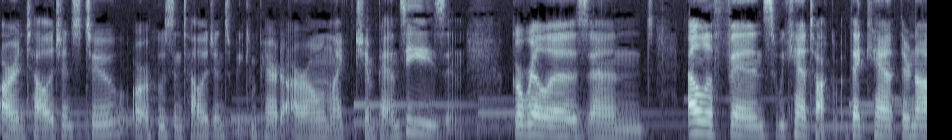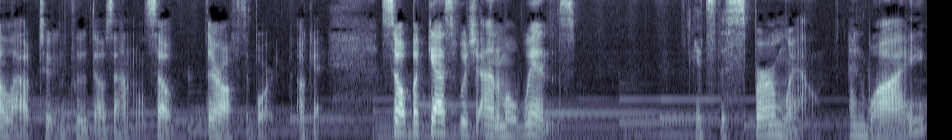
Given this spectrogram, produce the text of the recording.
our intelligence to, or whose intelligence we compare to our own, like chimpanzees and gorillas and elephants. We can't talk about. They can't. They're not allowed to include those animals. So they're off the board. Okay. So, but guess which animal wins? It's the sperm whale. And why?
